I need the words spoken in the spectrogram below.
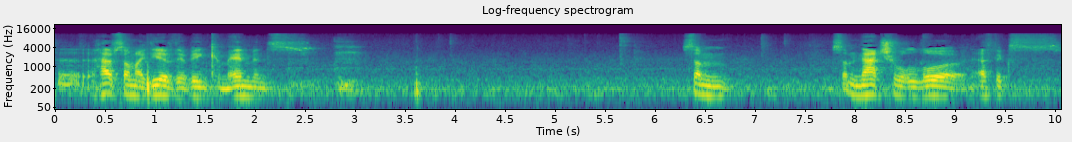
to have some idea of there being commandments, some some natural law and ethics.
